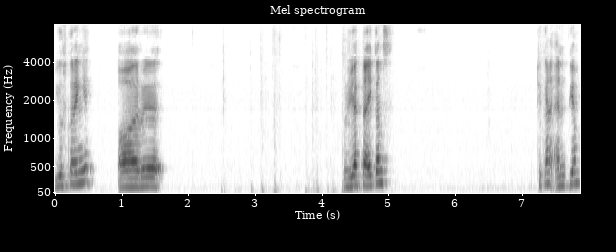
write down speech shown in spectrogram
यूज़ करेंगे और रिएक्ट आइकन्स ठीक है ना एनपीएम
